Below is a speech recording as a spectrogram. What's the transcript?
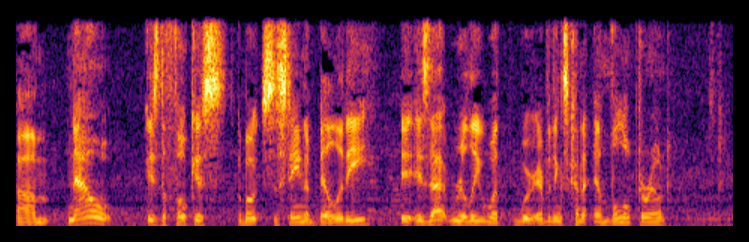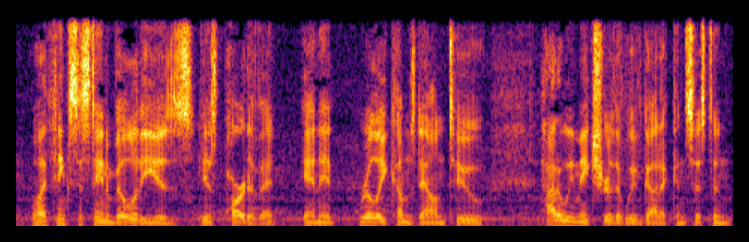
Um, now, is the focus about sustainability? Is that really what where everything's kind of enveloped around? Well, I think sustainability is is part of it, and it really comes down to how do we make sure that we've got a consistent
